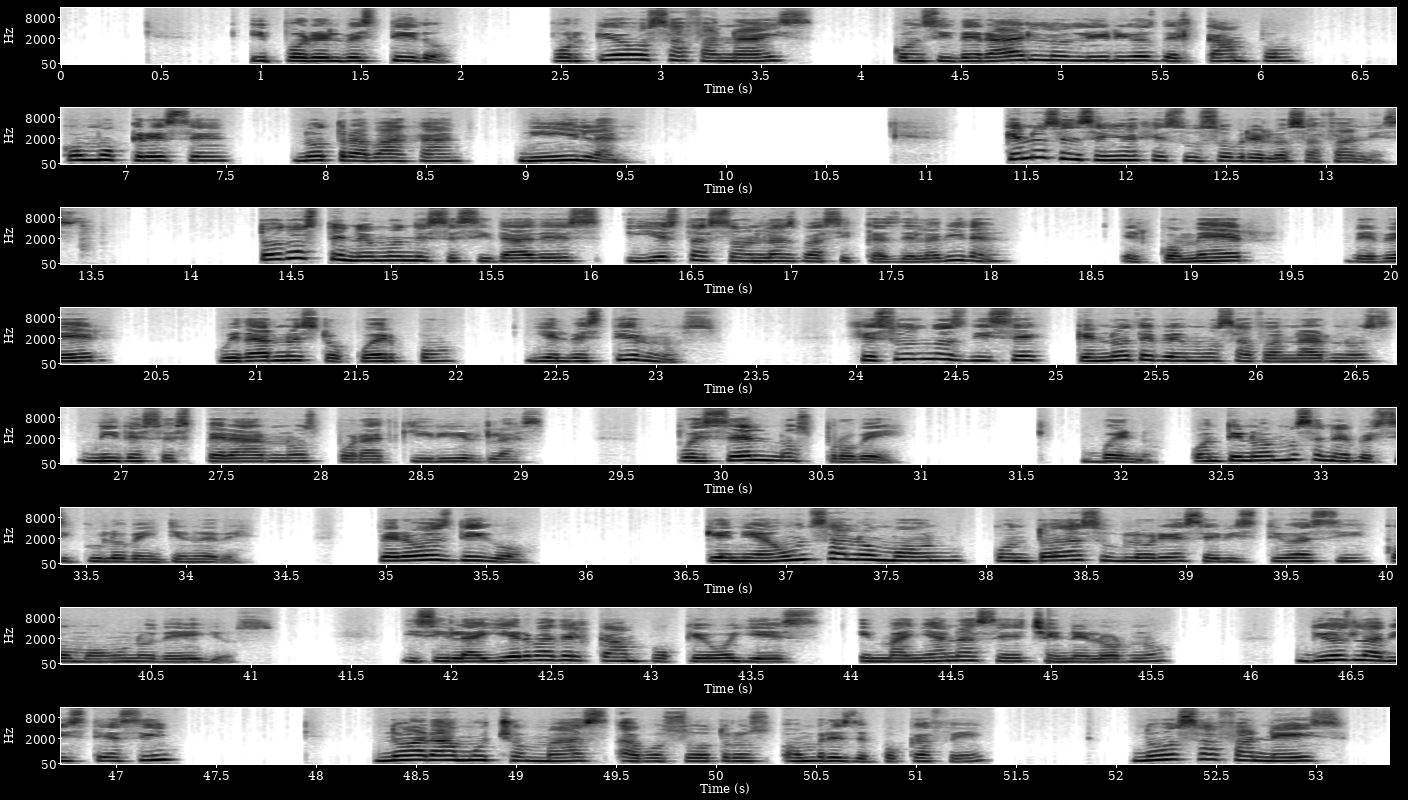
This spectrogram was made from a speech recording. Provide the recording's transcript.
Y por el vestido, ¿por qué os afanáis? Considerad los lirios del campo, cómo crecen, no trabajan, ni hilan. ¿Qué nos enseña Jesús sobre los afanes? Todos tenemos necesidades y estas son las básicas de la vida. El comer, beber, cuidar nuestro cuerpo y el vestirnos. Jesús nos dice que no debemos afanarnos ni desesperarnos por adquirirlas, pues Él nos provee. Bueno, continuamos en el versículo 29. Pero os digo que ni aun Salomón con toda su gloria se vistió así como uno de ellos. Y si la hierba del campo que hoy es y mañana se echa en el horno, Dios la viste así, ¿no hará mucho más a vosotros, hombres de poca fe? No os afanéis,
